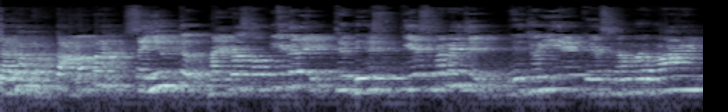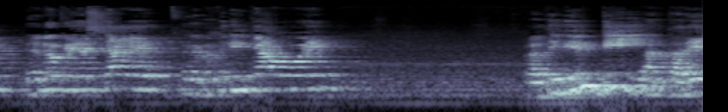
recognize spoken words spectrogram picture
ચાલો તો આમાં પણ સંયુક્ત માઇક્રોસ્કોપની અંદર જે કેસ બને છે એ જોઈએ કેસ નંબર 1 પહેલો કેસ ક્યાં છે તો કે પ્રતિબિંબ ક્યાં હોય પ્રતિબિંબ ડી અંતરે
